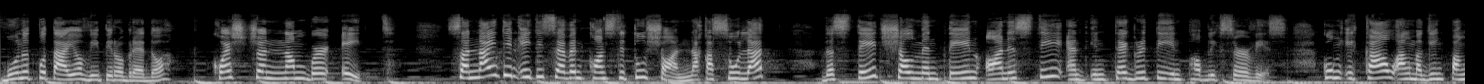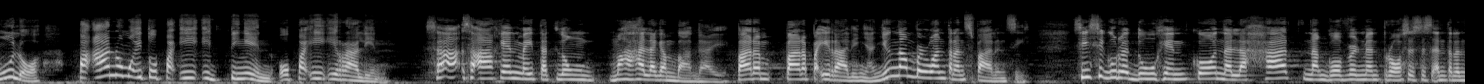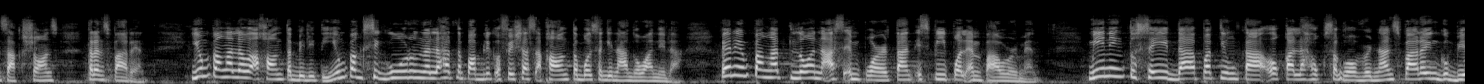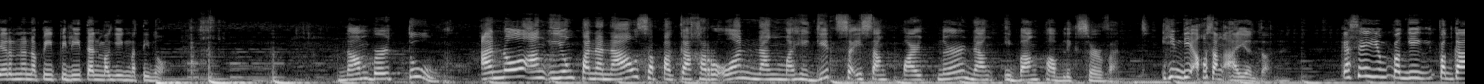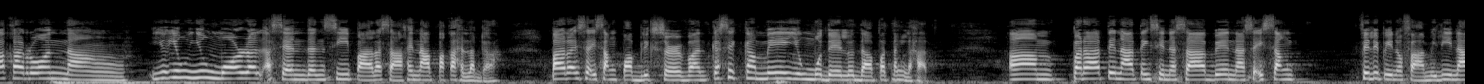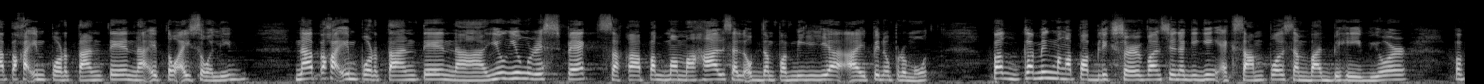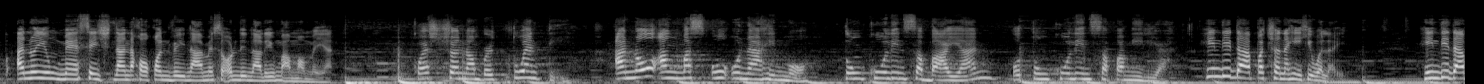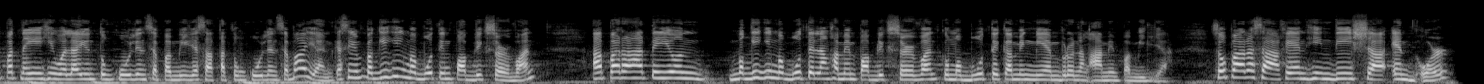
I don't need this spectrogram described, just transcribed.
Bunot po tayo, VP Robredo. Question number 8. Sa 1987 Constitution, nakasulat, The state shall maintain honesty and integrity in public service. Kung ikaw ang maging Pangulo, paano mo ito paiigtingin o paiiralin? Sa, sa akin, may tatlong mahahalagang bagay para, para pairalin yan. Yung number one, transparency. Sisiguraduhin ko na lahat ng government processes and transactions transparent. Yung pangalawa, accountability. Yung pagsiguro na lahat ng public officials accountable sa ginagawa nila. Pero yung pangatlo na as important is people empowerment. Meaning to say, dapat yung tao kalahok sa governance para yung gobyerno napipilitan maging matino. Number two, ano ang iyong pananaw sa pagkakaroon ng mahigit sa isang partner ng ibang public servant? Hindi ako sang-ayon doon. Kasi yung pag- pagkakaroon ng yung, yung, moral ascendancy para sa akin napakahalaga para sa isang public servant kasi kami yung modelo dapat ng lahat. Um, parati nating sinasabi na sa isang Filipino family, napaka-importante na ito ay solid. Napaka-importante na yung, yung respect sa pagmamahal sa loob ng pamilya ay pinopromote. Pag kaming mga public servants yung nagiging examples ng bad behavior, ano yung message na nako-convey namin sa ordinaryong mamamayan? Question number 20. Ano ang mas uunahin mo? Tungkulin sa bayan o tungkulin sa pamilya? Hindi dapat siya nahihiwalay. Hindi dapat nahihiwalay yung tungkulin sa pamilya sa katungkulan sa bayan. Kasi yung pagiging mabuting public servant, ah, parati yun, magiging mabuti lang kaming public servant kung mabuti kaming miyembro ng aming pamilya. So para sa akin, hindi siya and or,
